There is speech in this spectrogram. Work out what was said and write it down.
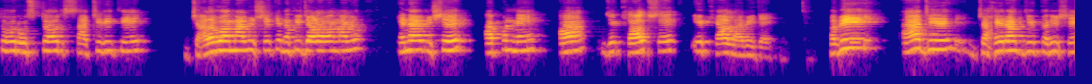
તો રોસ્ટર સાચી રીતે જાળવવામાં આવ્યું છે કે નથી જાળવવામાં આવ્યું? એના વિશે આપણને આ જે ખ્યાલ છે એ ખ્યાલ આવી જાય. હવે આ જે જાહેરાત જે કરી છે,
